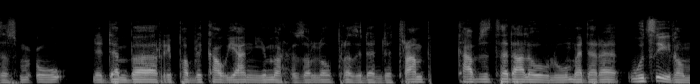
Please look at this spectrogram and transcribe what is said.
ዘስምዑ ንደምበ ሪፐብሊካውያን ይመርሑ ዘለዉ ፕረዚደንት ትራምፕ ካብ ዝተዳለዉሉ መደረ ውጽእ ኢሎም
